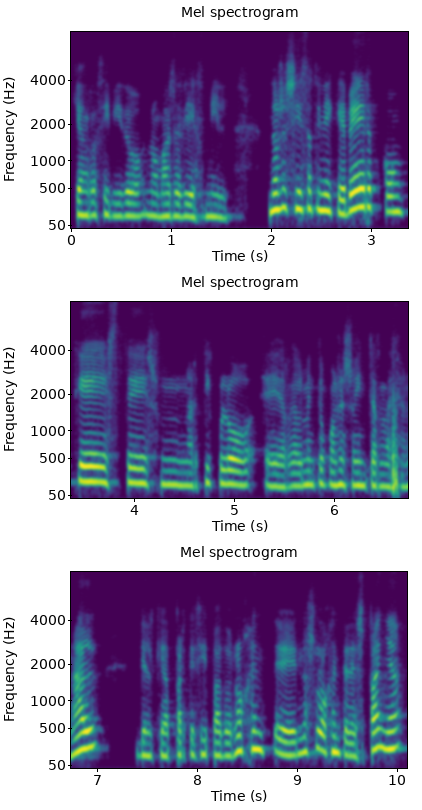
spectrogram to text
que han recibido no más de 10.000. No sé si esto tiene que ver con que este es un artículo eh, realmente un consenso internacional del que ha participado no, gente, no solo gente de España,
